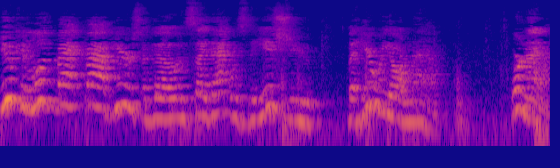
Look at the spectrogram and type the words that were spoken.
you can look back five years ago and say that was the issue, but here we are now. We're now.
